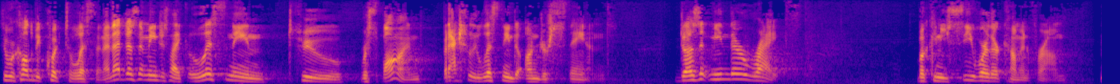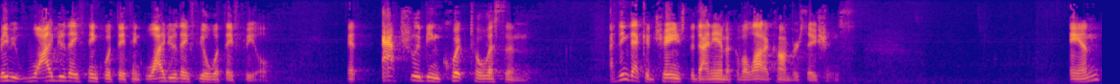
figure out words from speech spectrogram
So we're called to be quick to listen. And that doesn't mean just like listening to respond, but actually listening to understand. Doesn't mean they're right, but can you see where they're coming from? Maybe why do they think what they think? Why do they feel what they feel? And actually being quick to listen, I think that could change the dynamic of a lot of conversations. And,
